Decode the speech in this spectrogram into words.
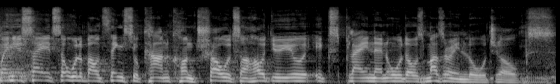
when you say it's all about things you can't control, so how do you explain then all those mother-in-law jokes?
